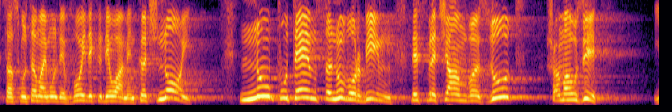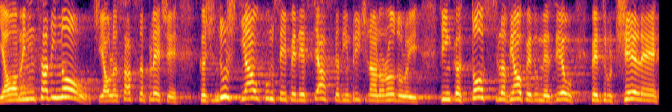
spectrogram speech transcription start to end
să ascultăm mai mult de voi decât de oameni, căci noi nu putem să nu vorbim despre ce am văzut și am auzit. I-au amenințat din nou și i-au lăsat să plece, căci nu știau cum să-i pedepsească din pricina norodului, fiindcă toți slăveau pe Dumnezeu pentru cele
